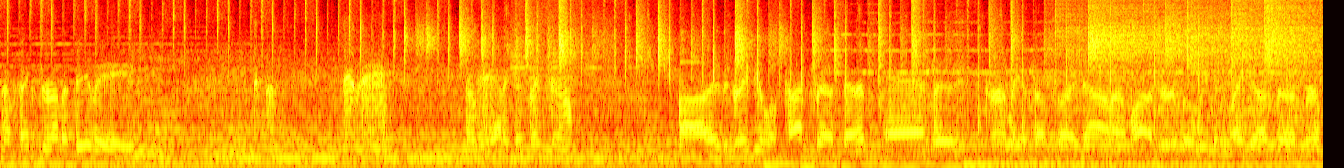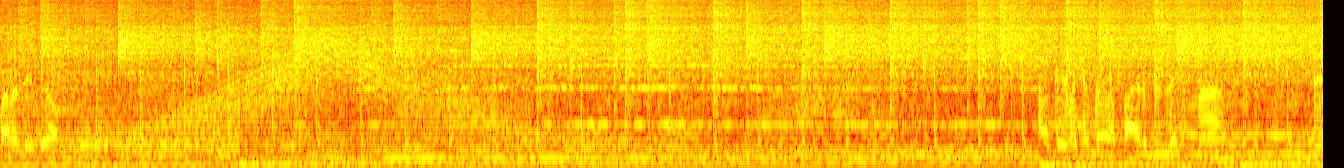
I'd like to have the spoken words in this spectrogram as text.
Getting a picture on the TV. Okay, got a good picture? Uh, there's a great deal of contrast in it, and uh, currently it's upside down on our monitor, but we can make out a fair amount of detail. Okay, we can verify the position, uh, the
